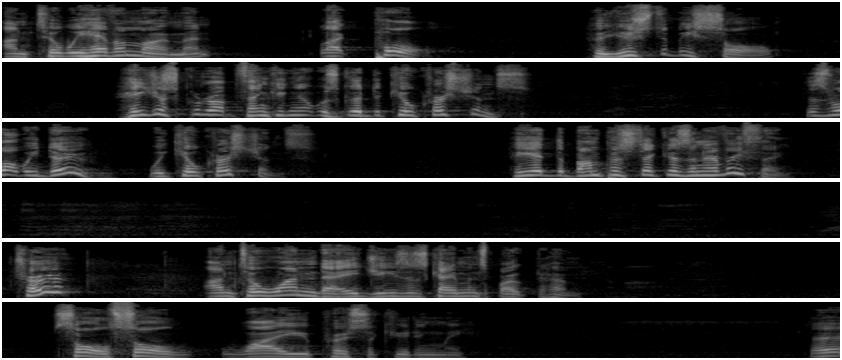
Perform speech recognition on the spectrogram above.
until we have a moment like Paul, who used to be Saul, he just grew up thinking it was good to kill Christians. This is what we do we kill Christians. He had the bumper stickers and everything. True? Until one day Jesus came and spoke to him Saul, Saul, why are you persecuting me? Uh,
